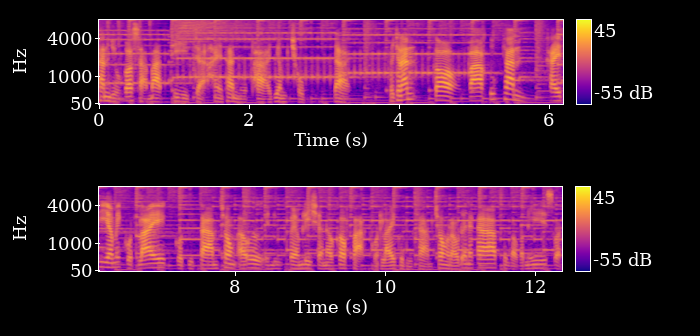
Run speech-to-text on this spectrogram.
ท่านอยู่ก็สามารถที่จะให้ท่านพาเยี่ยมชมได้ เพราะฉะนั้นก็ฝากทุกท่าน ใครที่ยังไม่กดไลค์กดติดตามช่อง Our and Family Channel ก็ฝากกดไลค์กดติดตามช่องเราด้วยนะครับสำหรับวันนี้สวัสดี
